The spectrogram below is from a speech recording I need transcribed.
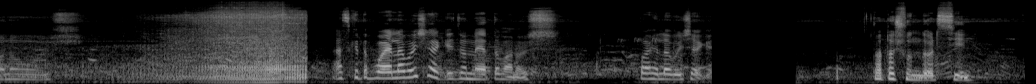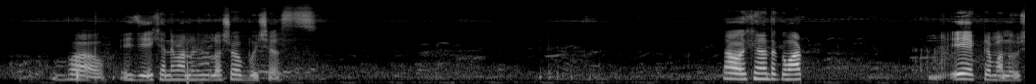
মানুষ। আজকে তো পয়লা বৈশাখ এই জন্য এত মানুষ পয়লা বৈশাখে। কত সুন্দর সিন ওয়াও এই যে এখানে মানুষগুলো সব আছে। তাও এখানে তো মার এ একটা মানুষ।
